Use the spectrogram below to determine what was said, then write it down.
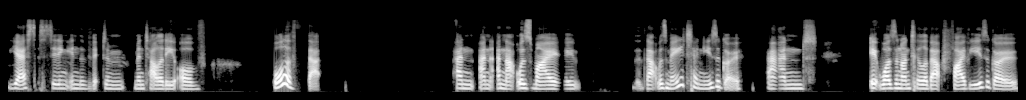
yes, sitting in the victim mentality of all of that. And and and that was my that was me 10 years ago. And it wasn't until about five years ago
